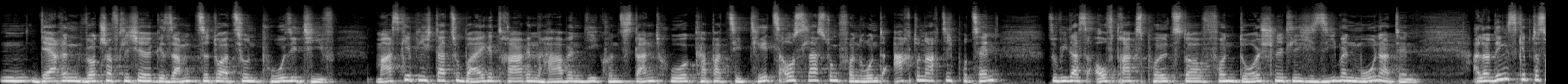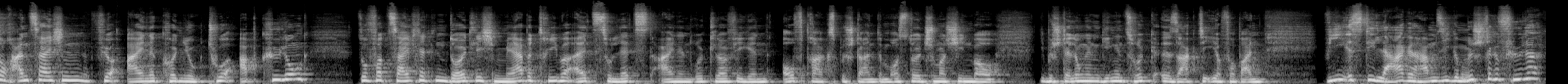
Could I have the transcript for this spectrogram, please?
deren wirtschaftliche Gesamtsituation positiv. Maßgeblich dazu beigetragen haben die konstant hohe Kapazitätsauslastung von rund 88 Prozent sowie das Auftragspolster von durchschnittlich sieben Monaten. Allerdings gibt es auch Anzeichen für eine Konjunkturabkühlung. So verzeichneten deutlich mehr Betriebe als zuletzt einen rückläufigen Auftragsbestand im ostdeutschen Maschinenbau. Die Bestellungen gingen zurück, äh, sagte Ihr Verband. Wie ist die Lage? Haben Sie gemischte Gefühle?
